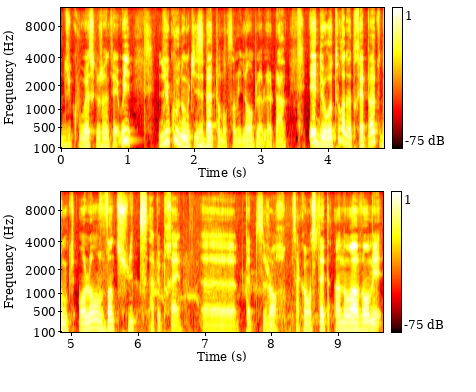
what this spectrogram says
Du coup, où est-ce que j'en étais? Oui, du coup, donc ils se battent pendant 5000 ans, blablabla. Et de retour à notre époque, donc en l'an 28 à peu près, euh, peut-être genre, ça commence peut-être un an avant, mais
